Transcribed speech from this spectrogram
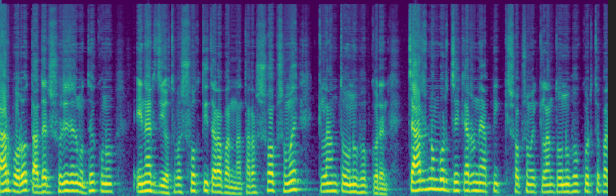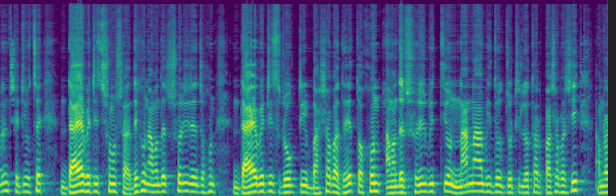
তারপরও তাদের শরীরের মধ্যে কোনো এনার্জি অথবা শক্তি তারা পান না। তারা সব সময় ক্লান্ত অনুভব করেন। চার নম্বর যে কারণে আপনি সব সময় ক্লান্ত অনুভব করতে পারেন সেটি হচ্ছে ডায়াবেটিস সমস্যা। দেখুন আমাদের শরীরে যখন ডায়াবেটিস রোগটি বাসা বাঁধে তখন আমাদের শরীরবৃত্তীয় নানাবিধ জটিলতার পাশাপাশি আমরা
